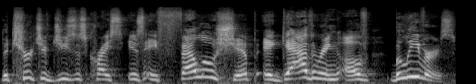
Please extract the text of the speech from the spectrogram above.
the Church of Jesus Christ is a fellowship, a gathering of believers,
